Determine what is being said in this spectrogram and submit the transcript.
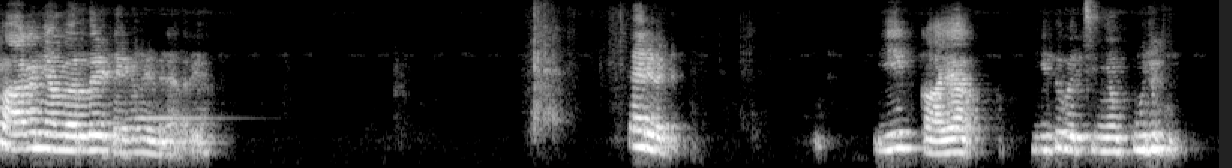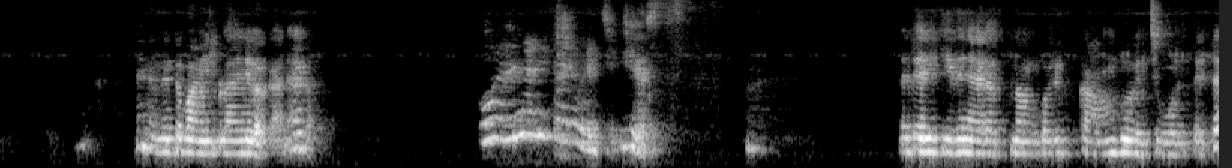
ഭാഗം ഞാൻ വെറുതെ ഇട്ടേക്കുന്നത് എന്തിനാണെന്നറിയാം? കാര്യമുണ്ട് ഈ കയർ ഇത് വെച്ച് ഞാൻ കുരുക്കും എന്നിട്ട് മണി പ്ലാന്റ് വെക്കാനായിട്ട് യെസ് എന്നിട്ട് എനിക്ക് ഇതിനകത്ത് നമുക്കൊരു കമ്പ് വെച്ച് കൊടുത്തിട്ട്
